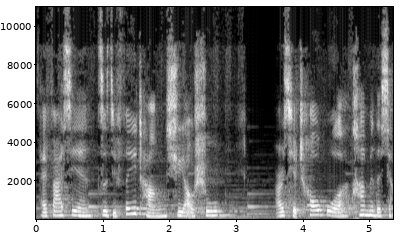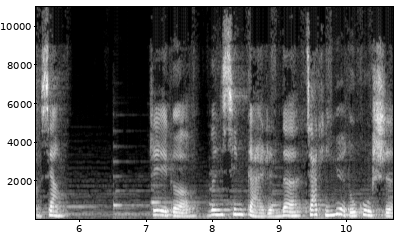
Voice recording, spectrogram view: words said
才发现自己非常需要书，而且超过他们的想象。这个温馨感人的家庭阅读故事，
